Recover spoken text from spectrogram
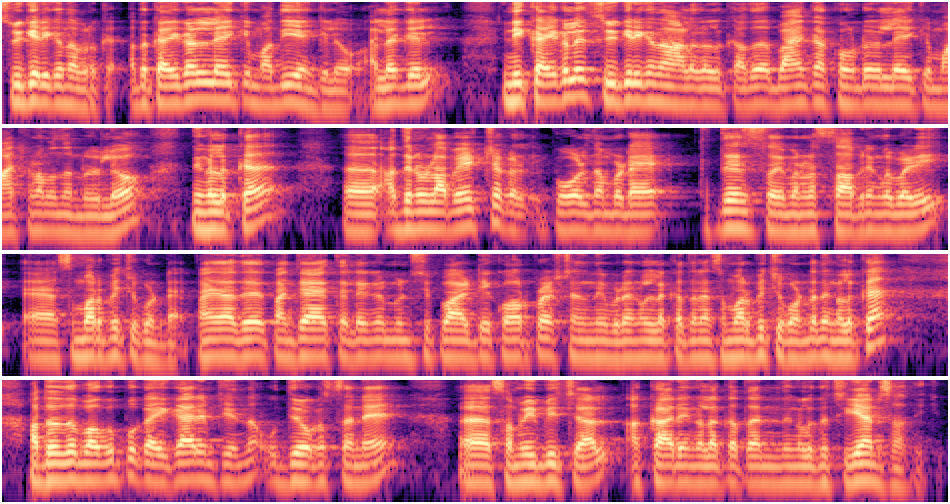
സ്വീകരിക്കുന്നവർക്ക് അത് കൈകളിലേക്ക് മതിയെങ്കിലോ അല്ലെങ്കിൽ ഇനി കൈകളിൽ സ്വീകരിക്കുന്ന ആളുകൾക്ക് അത് ബാങ്ക് അക്കൗണ്ടുകളിലേക്ക് മാറ്റണമെന്നുണ്ടെങ്കിലോ നിങ്ങൾക്ക് അതിനുള്ള അപേക്ഷകൾ ഇപ്പോൾ നമ്മുടെ തദ്ദേശ സ്വയംഭരണ സ്ഥാപനങ്ങൾ വഴി സമർപ്പിച്ചുകൊണ്ട് അതായത് പഞ്ചായത്ത് അല്ലെങ്കിൽ മുനിസിപ്പാലിറ്റി കോർപ്പറേഷൻ എന്നിവിടങ്ങളിലൊക്കെ തന്നെ സമർപ്പിച്ചുകൊണ്ട് നിങ്ങൾക്ക് അതത് വകുപ്പ് കൈകാര്യം ചെയ്യുന്ന ഉദ്യോഗസ്ഥനെ സമീപിച്ചാൽ അക്കാര്യങ്ങളൊക്കെ തന്നെ നിങ്ങൾക്ക് ചെയ്യാൻ സാധിക്കും.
